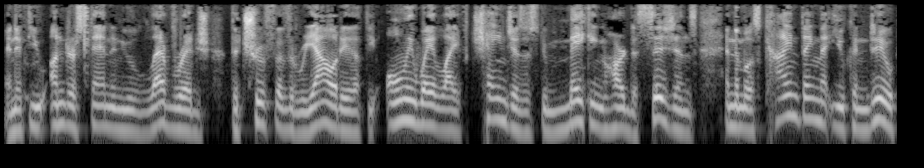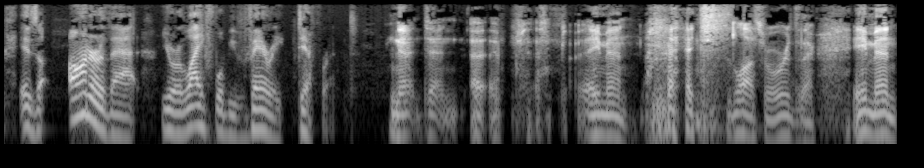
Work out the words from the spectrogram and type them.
And if you understand and you leverage the truth of the reality that the only way life changes is through making hard decisions, and the most kind thing that you can do is honor that, your life will be very different. Uh, uh, amen. I just lost for words there. Amen.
